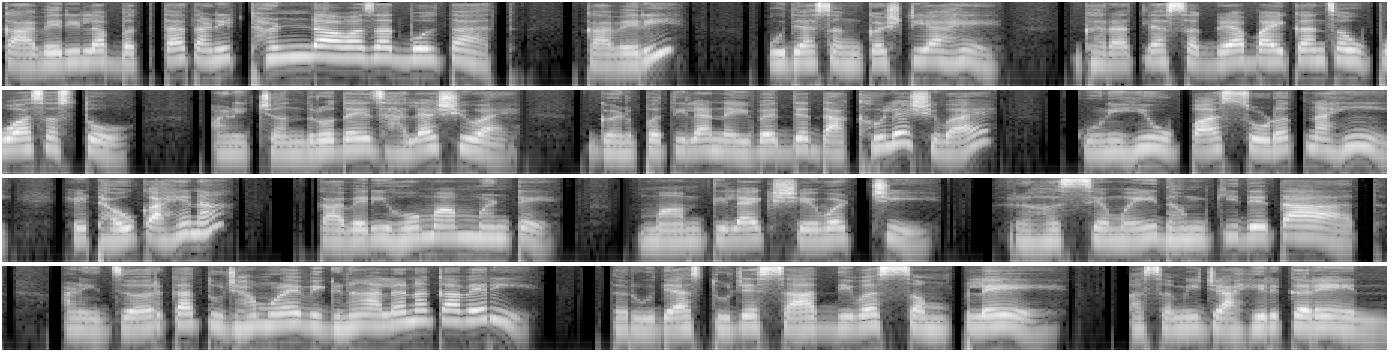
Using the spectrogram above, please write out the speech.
कावेरीला बघतात आणि थंड आवाजात बोलतात कावेरी उद्या संकष्टी आहे. घरातल्या सगळ्या बायकांचा उपवास असतो आणि चंद्रोदय झाल्याशिवाय गणपतीला नैवेद्य दाखवल्याशिवाय कुणीही उपास सोडत नाही. हे ठाऊक आहे ना? कावेरी हो माम म्हणते. माम तिला एक शेवटची रहस्यमयी धमकी देतात. आणि जर का तुझ्यामुळे विघ्न आलं ना कावेरी? तर उद्याच तुझे सात दिवस संपले असं मी जाहीर करेन.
